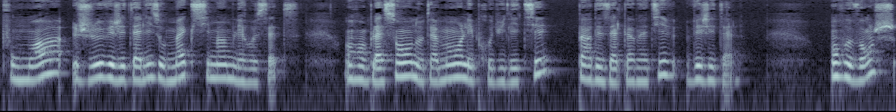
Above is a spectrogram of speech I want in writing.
pour moi, je végétalise au maximum les recettes, en remplaçant notamment les produits laitiers par des alternatives végétales. En revanche,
